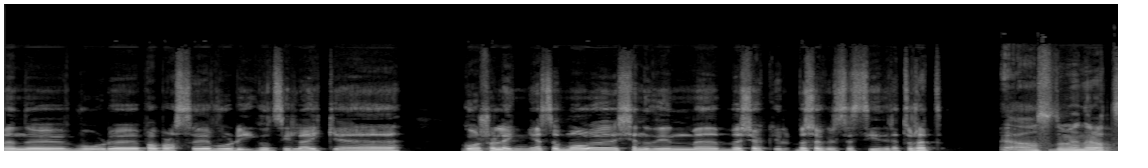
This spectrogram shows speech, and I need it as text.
Men uh, bor du på plasser hvor Godzilla ikke går så lenge, så må du kjenne din besøkel besøkelsestid, rett og slett. Ja, så du mener at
